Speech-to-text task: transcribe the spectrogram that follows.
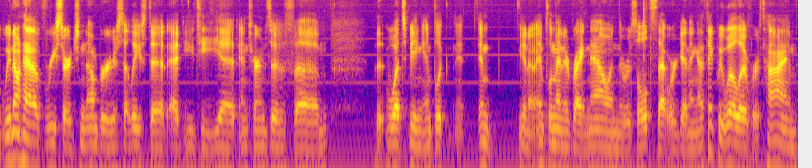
We don't have research numbers, at least at, at UT yet, in terms of um, the, what's being impl- im, you know, implemented right now and the results that we're getting. I think we will over time,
